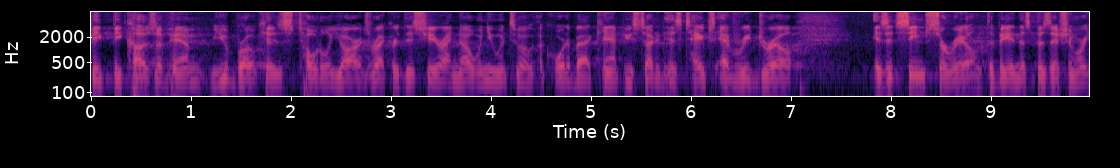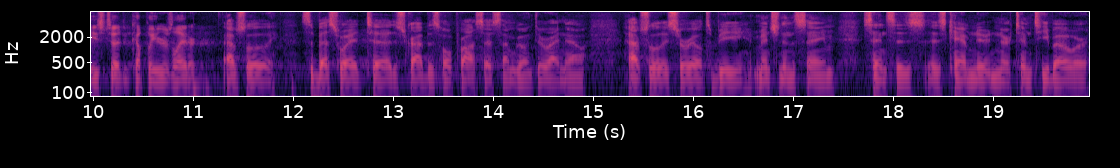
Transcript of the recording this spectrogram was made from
be, because of him. You broke his total yards record this year. I know when you went to a, quarterback camp, you studied his tapes, every drill. Is it seem surreal to be in this position where he stood a couple years later? Absolutely. It's the best way to describe this whole process I'm going through right now. Absolutely surreal to be mentioned in the same sense as, as Cam Newton or Tim Tebow or,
